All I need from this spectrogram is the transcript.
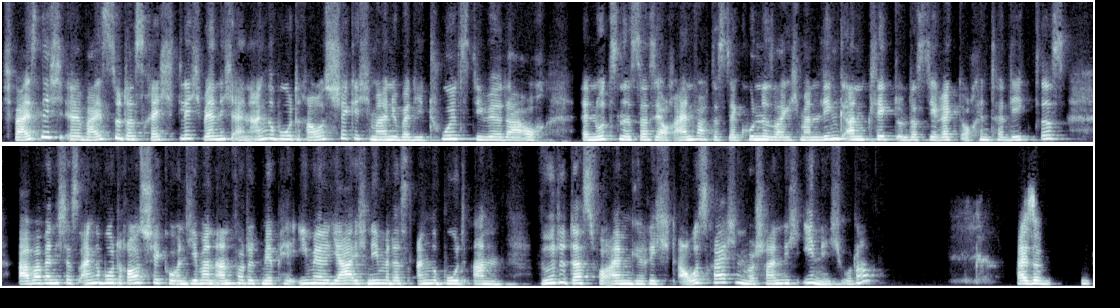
ich weiß nicht, äh, weißt du das rechtlich, wenn ich ein Angebot rausschicke? Ich meine, über die Tools, die wir da auch äh, nutzen, ist das ja auch einfach, dass der Kunde, sage ich mal, einen Link anklickt und das direkt auch hinterlegt ist. Aber wenn ich das Angebot rausschicke und jemand antwortet mir per E-Mail, ja, ich nehme das Angebot an, würde das vor einem Gericht ausreichen? Wahrscheinlich eh nicht, oder? Also,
